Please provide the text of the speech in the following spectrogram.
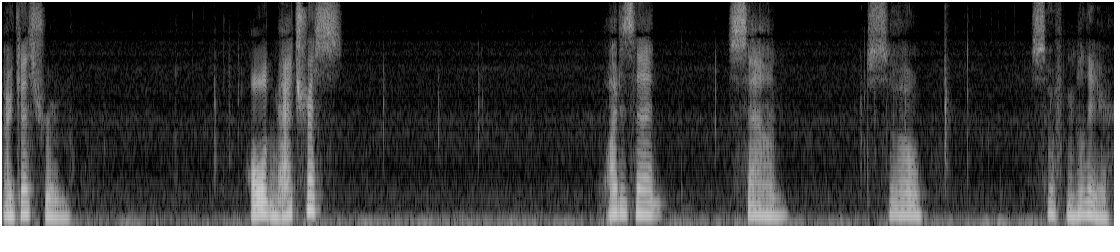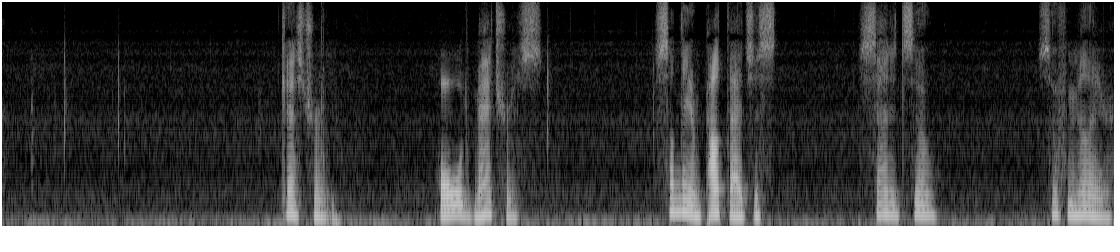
A guest room. Old mattress? Why does that sound so so familiar? Guest room. Old mattress. Something about that just sounded so so familiar.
